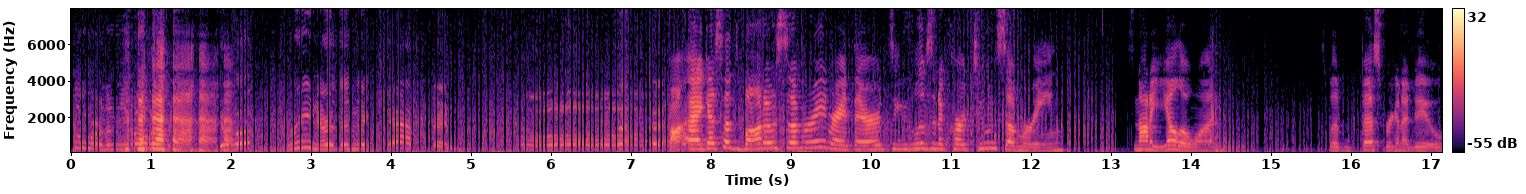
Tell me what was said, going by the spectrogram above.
bluer than the ocean. you look greener than the captain. Bo- I guess that's Bono's submarine right there. It's- he lives in a cartoon submarine. It's not a yellow one. It's the best we're gonna do.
